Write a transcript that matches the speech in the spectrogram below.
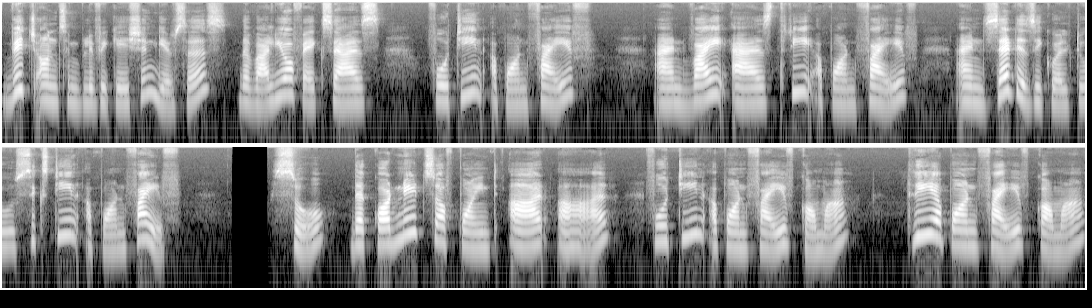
which on simplification gives us the value of x as 14 upon 5 and y as 3 upon 5 and z is equal to 16 upon 5. So, the coordinates of point R are 14 upon 5 comma 3 upon 5 comma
